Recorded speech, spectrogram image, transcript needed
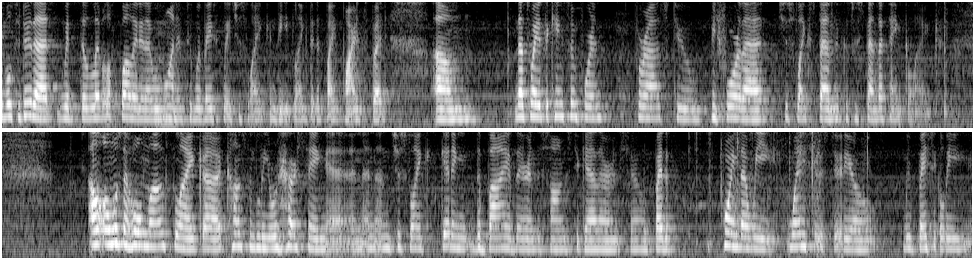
able to do that with the level of quality that we Mm. wanted. So we basically just like indeed like did it by parts, but um, that's why it became so important for us to before that just like spend because we spent I think like almost a whole month like uh, constantly rehearsing and, and, and just like getting the vibe there and the songs together. So by the point that we went to the studio we basically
